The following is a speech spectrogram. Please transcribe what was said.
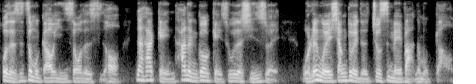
或者是这么高营收的时候，那他给他能够给出的薪水，我认为相对的就是没法那么高，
